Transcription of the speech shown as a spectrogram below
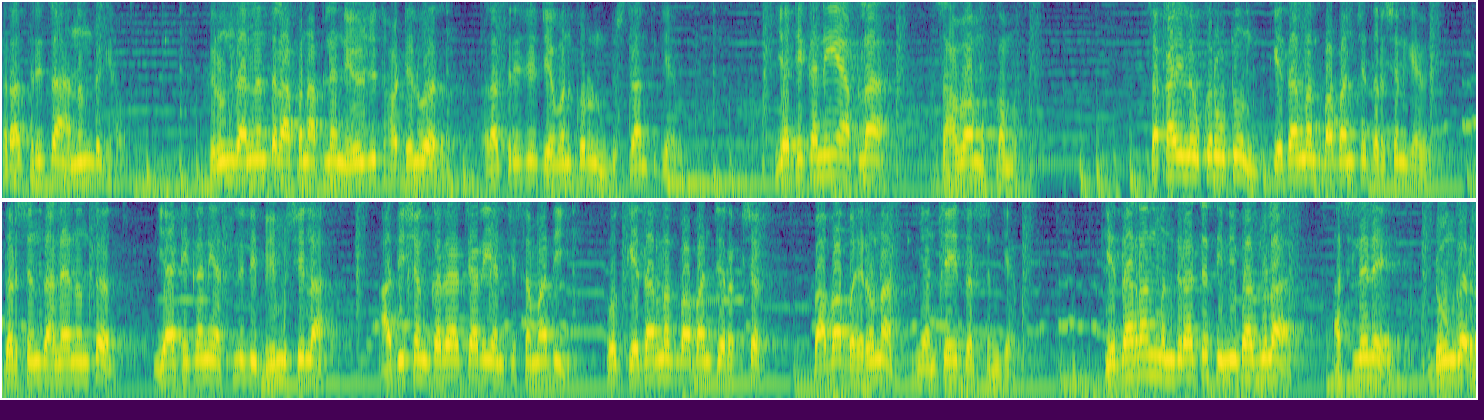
रात्रीचा आनंद घ्यावा. फिरून झाल्यानंतर आपण आपल्या नियोजित हॉटेलवर रात्रीचे जेवण करून विश्रांती घ्यावी. या ठिकाणी आपला सहावा मुक्काम होतो. सकाळी लवकर उठून केदारनाथ बाबांचे दर्शन घ्यावे. दर्शन झाल्यानंतर या ठिकाणी असलेली भीमशिला आदिशंकराचार्य यांची समाधी व केदारनाथ बाबांचे रक्षक बाबा भैरवनाथ यांचेही दर्शन घ्यावे. केदारनाथ मंदिराच्या तिन्ही बाजूला असलेले डोंगर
